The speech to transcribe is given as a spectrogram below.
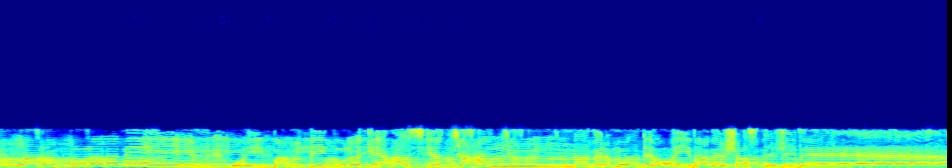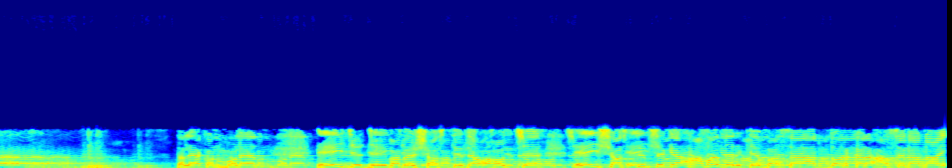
আল্লাহ রব্বুল আলামিন ওই বান্দি গুলাকে আজকে জাহান নামের মধ্যে ওইভাবে শাস্তি দিবে। তাহলে এখন বলেন এই যে যেভাবে শাস্তি দেওয়া হচ্ছে এই শাস্তির থেকে আমাদেরকে বাঁচার দরকার আছে না নাই?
